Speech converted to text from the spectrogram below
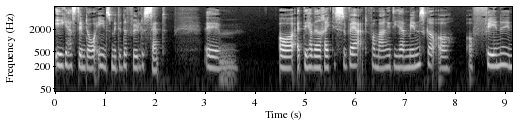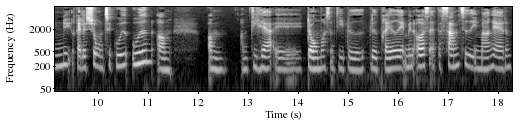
ikke har stemt overens med det, der føltes sandt. Øhm, og at det har været rigtig svært for mange af de her mennesker at, at finde en ny relation til Gud, uden om, om, om de her øh, dogmer, som de er blevet, blevet præget af, men også at der samtidig i mange af dem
